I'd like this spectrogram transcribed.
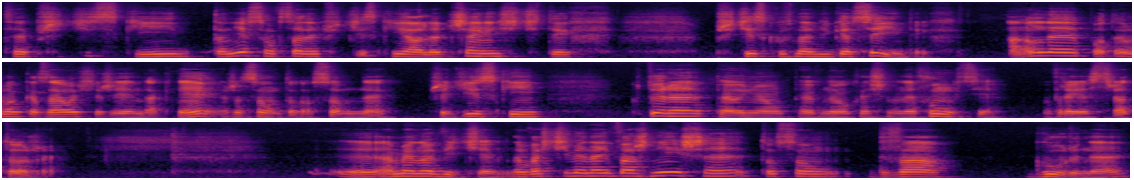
te przyciski to nie są wcale przyciski, ale część tych przycisków nawigacyjnych. Ale potem okazało się, że jednak nie, że są to osobne przyciski, które pełnią pewne określone funkcje w rejestratorze. A mianowicie, no właściwie najważniejsze to są dwa górne,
